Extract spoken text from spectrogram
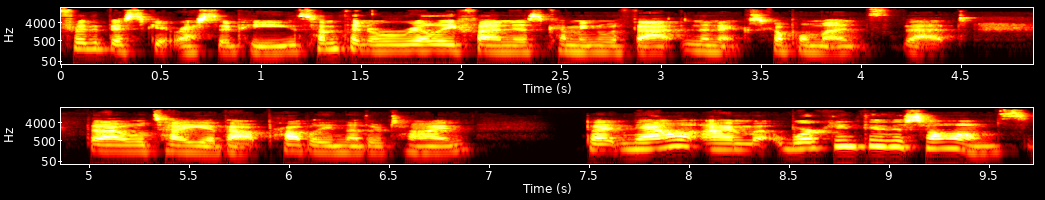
for the biscuit recipe. Something really fun is coming with that in the next couple months that that I will tell you about probably another time. But now I'm working through the Psalms.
